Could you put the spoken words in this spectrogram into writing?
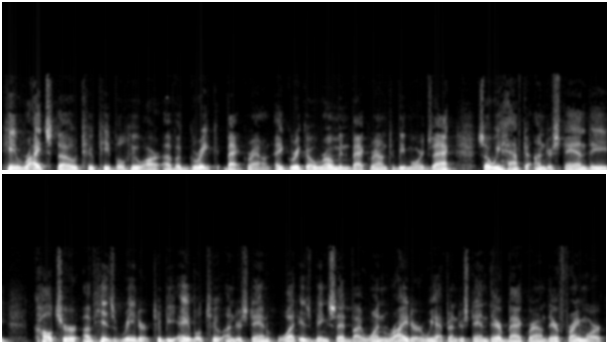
He writes, though, to people who are of a Greek background, a Greco Roman background to be more exact. So we have to understand the culture of his reader. To be able to understand what is being said by one writer, we have to understand their background, their framework,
